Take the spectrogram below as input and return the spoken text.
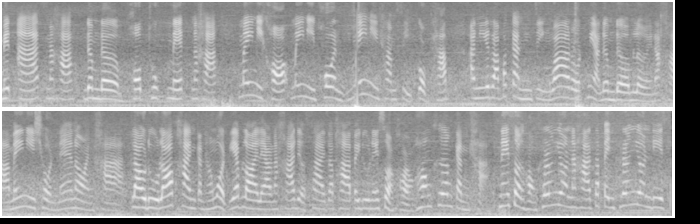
เม็ดอาร์ตนะคะ เดิมๆครบทุกเม็ดนะคะ ไม่มีเคาะไม่มีพ่น ไม่มีทำสีกบทับ อันนี้รับประกันจริง ๆ ว่ารถเนี่ยเดิมๆเลยนะคะ ไม่มีชนแน่นอนค่ะ เราดูรอบคันกันทั้งหมดเรียบร้อยแล้วนะคะ เดี๋ยวทรายจะพาไปดูในส่วนของห้องเครื่องกันค่ะ ในส่วนของเครื่องยนต์นะคะ จะเป็นเครื่องยนต์ดีเซ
